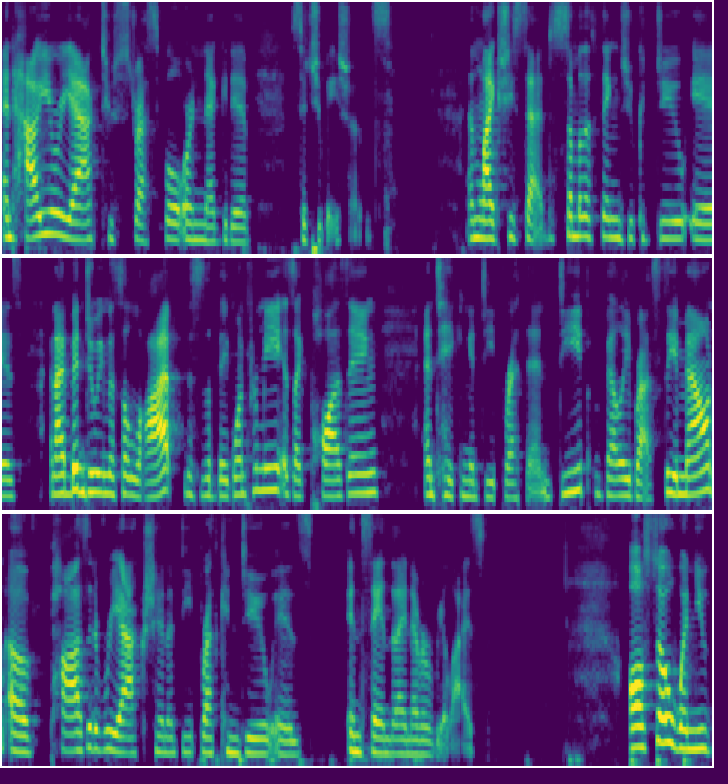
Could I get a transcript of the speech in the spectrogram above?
and how you react to stressful or negative situations. And like she said, some of the things you could do is, and I've been doing this a lot, this is a big one for me, is like pausing and taking a deep breath in. Deep belly breaths. The amount of positive reaction a deep breath can do is insane that I never realized. Also, when you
